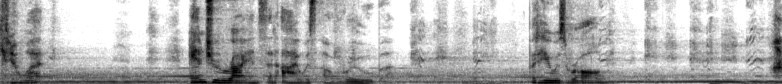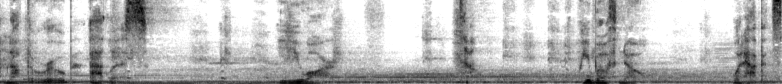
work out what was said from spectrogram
You know what? Andrew Ryan said I was a rube. But he was wrong. I'm not the You are. We both know what happens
